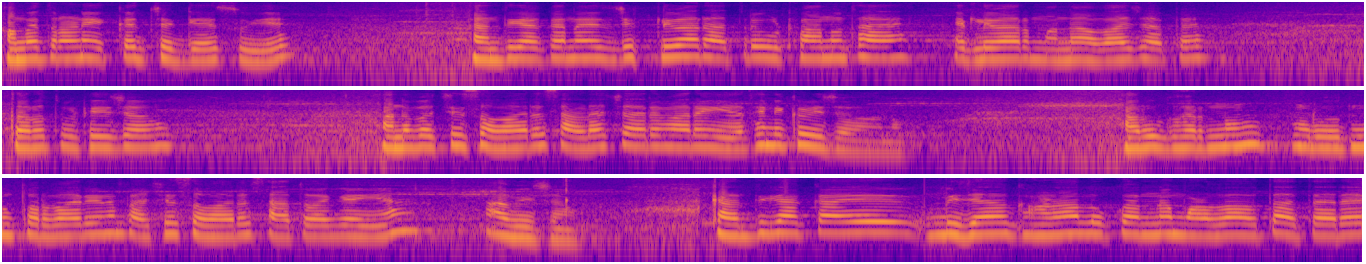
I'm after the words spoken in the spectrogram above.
અમે ત્રણે એક જ જગ્યાએ સૂઈએ. કાંતિ કાકાને જેટલી વાર રાત્રે ઉઠવાનું થાય, એટલી વાર મને અવાજ આપે. તરત ઉઠી જાઉં. અને પછી સવારે સાડા ચારે મારે અહીંયાથી નીકળી જવાનું. મારું ઘરનું રોજનું પરવારીને પાછી સવારે સાત વાગે અહીંયા આવી જાઉં. કાંતિ કાકાએ બીજા ઘણા લોકો એમને મળવા આવતા, ત્યારે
